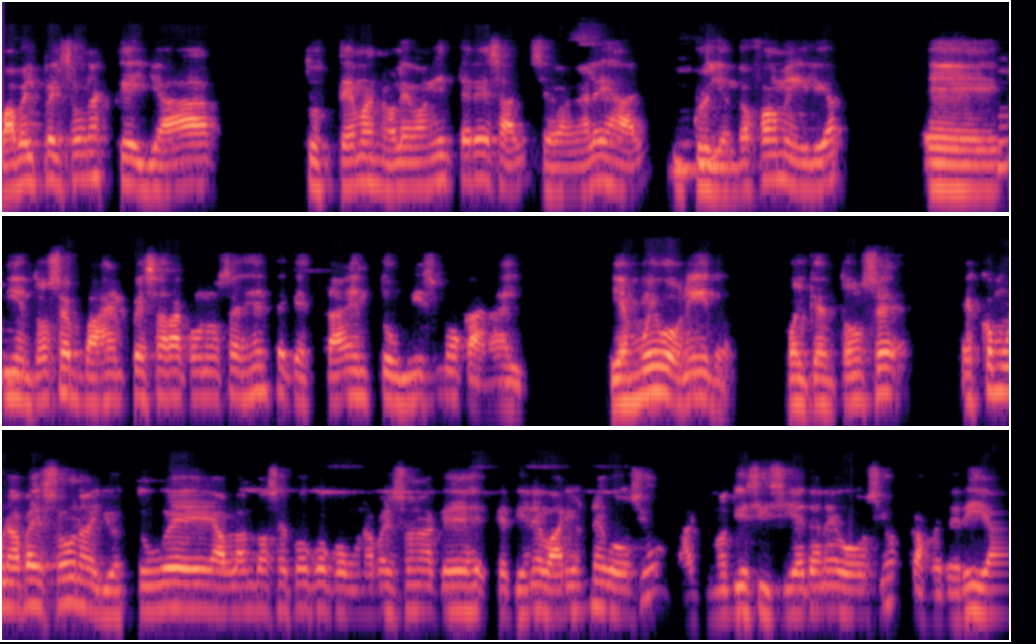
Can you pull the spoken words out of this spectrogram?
Va a haber personas que ya tus temas no le van a interesar, se van a alejar, incluyendo familia, eh, y entonces vas a empezar a conocer gente que está en tu mismo canal. Y es muy bonito, porque entonces es como una persona, yo estuve hablando hace poco con una persona que, que tiene varios negocios, algunos 17 negocios, cafetería,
